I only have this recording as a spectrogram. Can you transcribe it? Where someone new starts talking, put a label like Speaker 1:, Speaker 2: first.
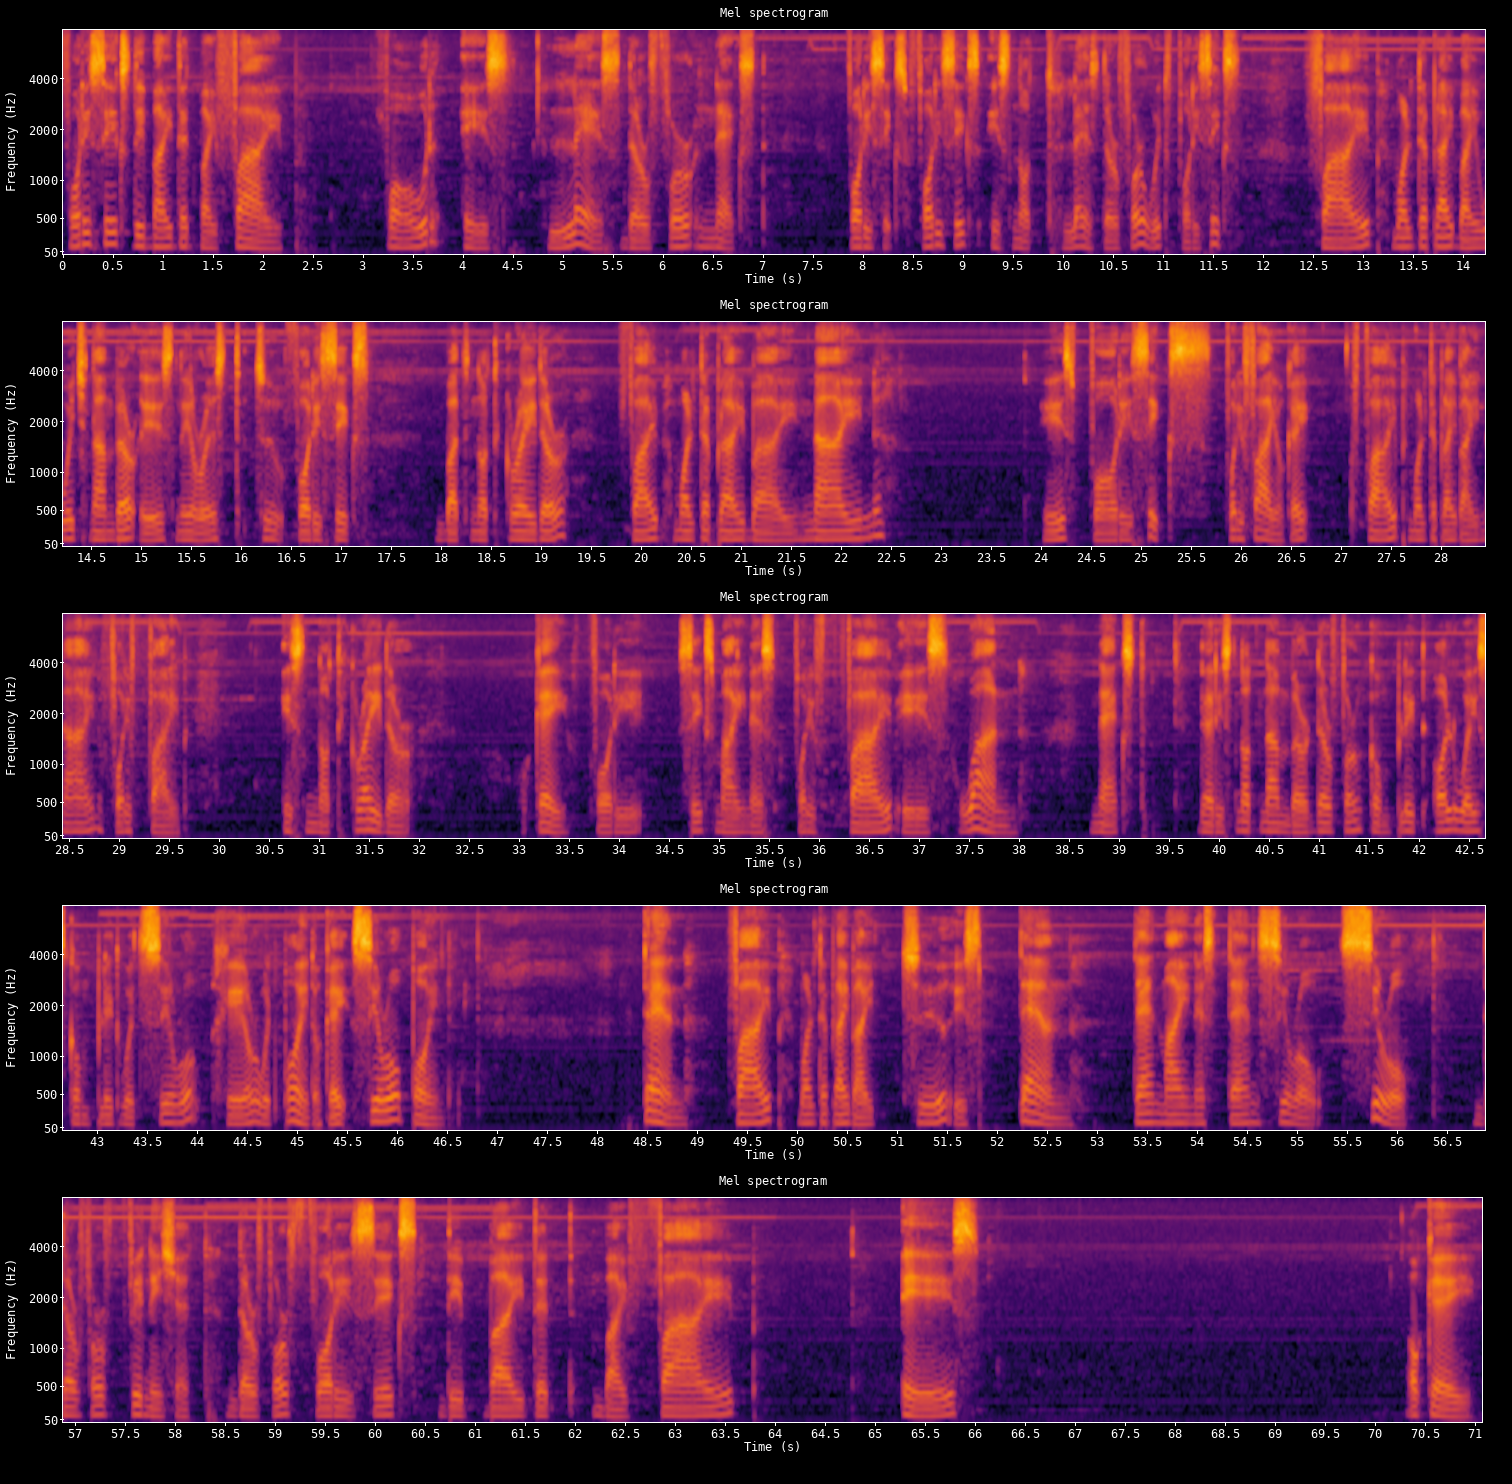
Speaker 1: 46 divided by 5 4 is less therefore next. 46 46 is not less therefore with 46 5 multiplied by which number is nearest to 46 but not greater. 5 multiplied by 9 is 46 45 okay? 5 multiplied by 9 45 is not greater. Okay 46 minus 45 is 1 next there is not number therefore complete always complete with 0 here with point okay 0 point. 10 5 multiplied by 2 is 10 10 minus 10 0 0 therefore finish it. Therefore 46 divided by 5 is okay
